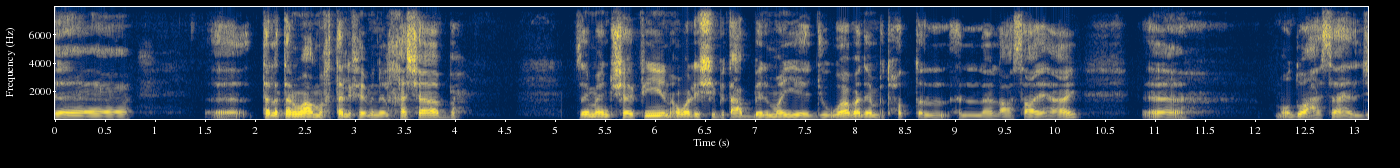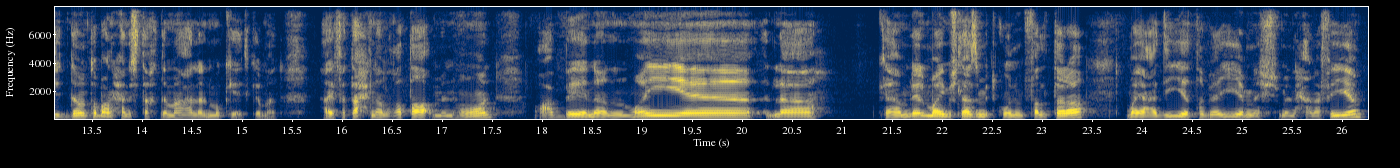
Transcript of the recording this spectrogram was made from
آه، آه، ثلاث أنواع مختلفة من الخشب. زي ما أنتم شايفين أول إشي بتعبي المية جوا بعدين بتحط ال- ال- العصاية هاي. آه، موضوعها سهل جدا وطبعا حنستخدمها على الموكيت كمان. هاي فتحنا الغطاء من هون وعبينا المية ل كاملة. المي مش لازم تكون مفلترة مي عادية طبيعية مش من حنفية.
